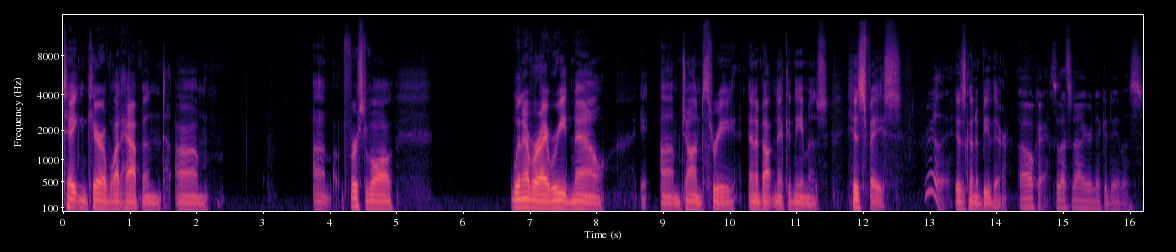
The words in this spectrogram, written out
taking care of what happened. Um, um, first of all, whenever I read now, um, John three and about Nicodemus, his face Really? is going to be there. Oh, okay. So that's now your Nicodemus.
